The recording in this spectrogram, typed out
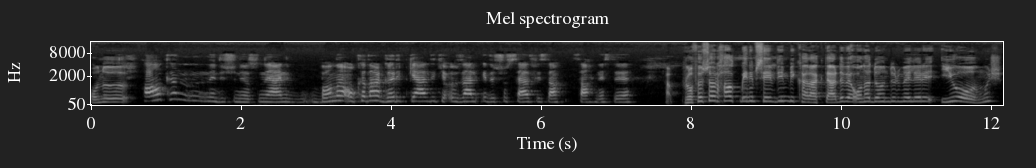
Onu Halkın ne düşünüyorsun? Yani bana o kadar garip geldi ki özellikle de şu selfie sah- sahnesi. Ya, Profesör Hulk benim sevdiğim bir karakterdi ve ona döndürmeleri iyi olmuş.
